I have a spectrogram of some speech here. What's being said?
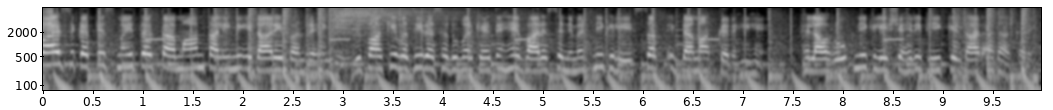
बाद इकतीस मई तक तमाम तालीमी इदारे बंद रहेंगे। विफाकी वज़ीर असद उमर कहते हैं, वायरस से निमटने के लिए सख्त इकदाम कर रहे हैं। फैलाव रोकने के लिए शहरी भी किरदार अदा करें।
